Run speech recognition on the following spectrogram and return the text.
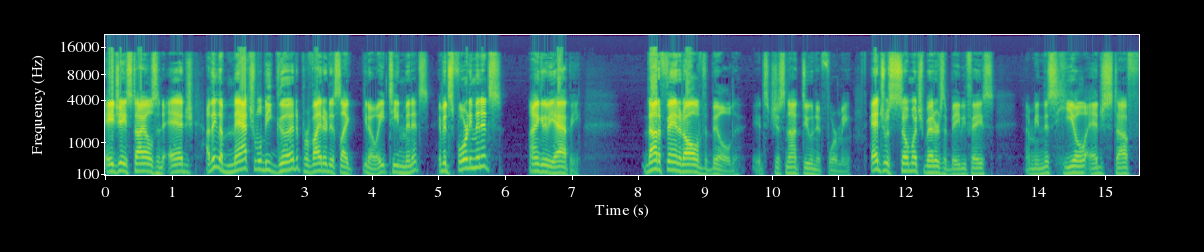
AJ Styles and Edge. I think the match will be good, provided it's like, you know, 18 minutes. If it's 40 minutes, I ain't to be happy. Not a fan at all of the build. It's just not doing it for me. Edge was so much better as a babyface. I mean, this heel Edge stuff,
